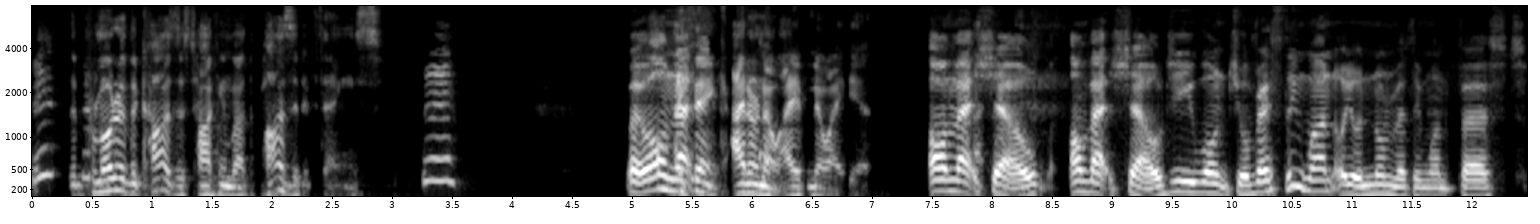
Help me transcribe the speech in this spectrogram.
Yeah. The promoter of the cause is talking about the positive things. Yeah. Well, on I think. I don't know. I have no idea. on that shell, on that shell, do you want your wrestling one or your non-wrestling one first,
